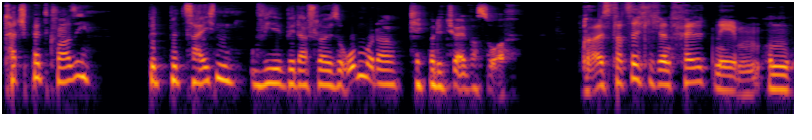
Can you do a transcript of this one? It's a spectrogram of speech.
Touchpad quasi? Mit, mit Zeichen wie bei der Schleuse oben oder kriegt man die Tür einfach so auf? Da ist tatsächlich ein Feld neben und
